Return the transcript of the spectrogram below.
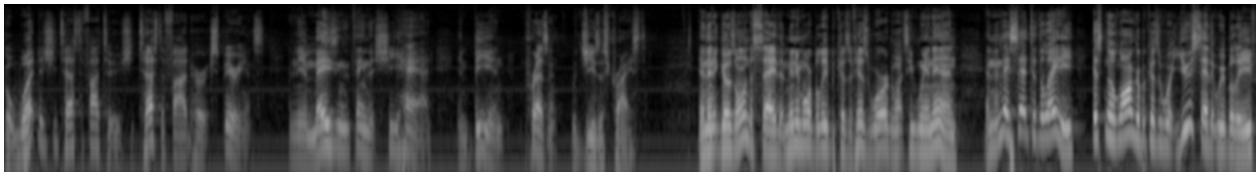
But what did she testify to? She testified her experience and the amazing thing that she had in being present with Jesus Christ. And then it goes on to say that many more believed because of his word once he went in. And then they said to the lady, It's no longer because of what you say that we believe,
